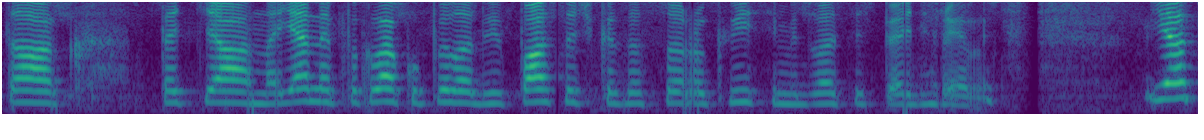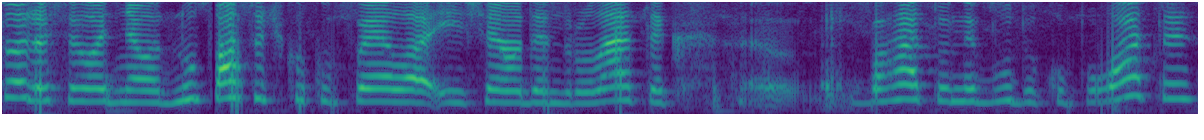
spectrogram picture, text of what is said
Так, Тетяна, я не пекла, купила дві пасочки за 48 і 25 гривень. Я теж сьогодні одну пасочку купила і ще один рулетик. Е, Багато не буду купувати.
